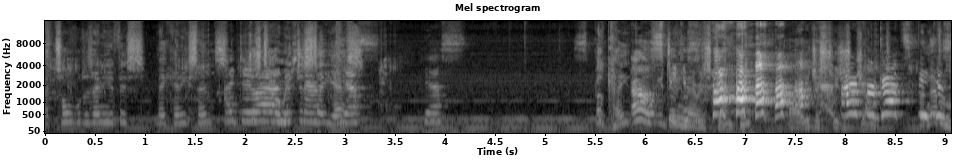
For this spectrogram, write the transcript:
at all? Does any of this make any sense? I do. Just I tell me. Just say yes. Yes. Yes. Speak- Okay, Oh, what you're doing speak there is- is jumping. uh, you just, you just I jumped. forgot But speak never is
